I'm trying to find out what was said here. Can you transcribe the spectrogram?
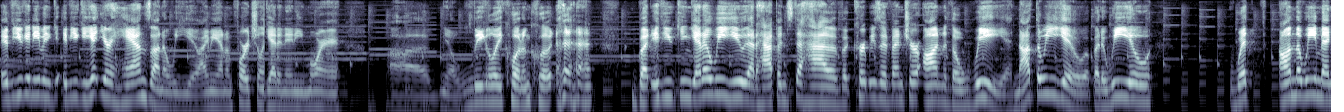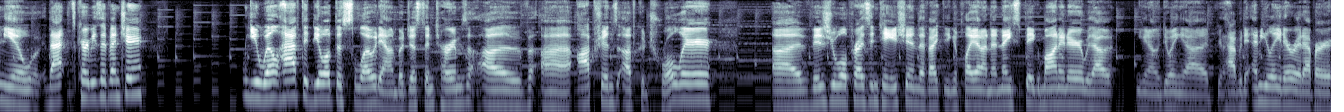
if you can even, if you can get your hands on a Wii U. I mean, unfortunately, getting any more uh, you know, legally, quote unquote. but if you can get a Wii U that happens to have Kirby's Adventure on the Wii, not the Wii U, but a Wii U with on the Wii menu, that's Kirby's Adventure you will have to deal with the slowdown, but just in terms of uh, options of controller, uh, visual presentation, the fact that you can play it on a nice big monitor without, you know, doing a, having an emulator or whatever,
